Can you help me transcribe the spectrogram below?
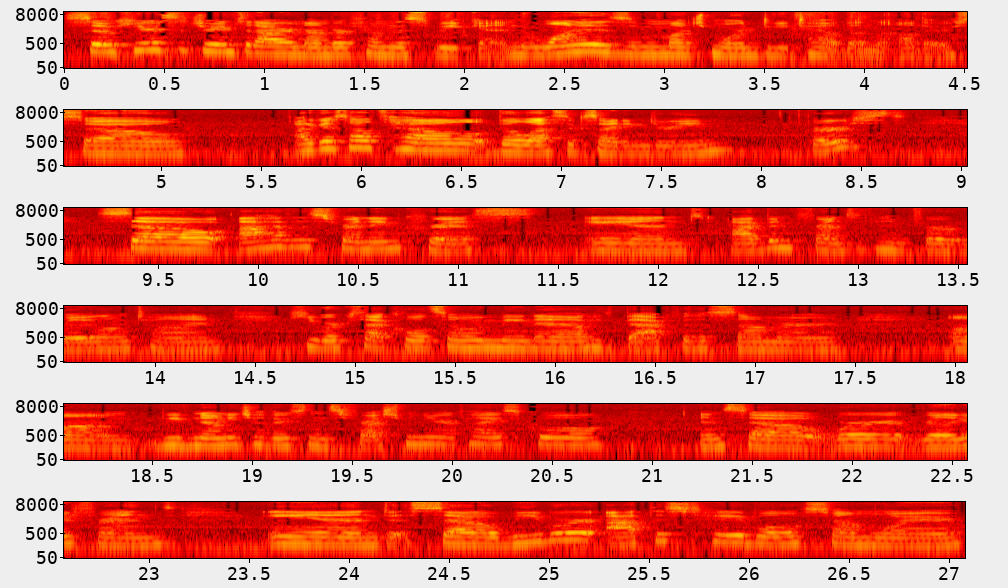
So here's the dreams that I remember from this weekend. One is much more detailed than the other. So I guess I'll tell the less exciting dream first. So I have this friend named Chris and I've been friends with him for a really long time. He works at Cold Stone with me now. He's back for the summer. Um, we've known each other since freshman year of high school, and so we're really good friends. And so we were at this table somewhere.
